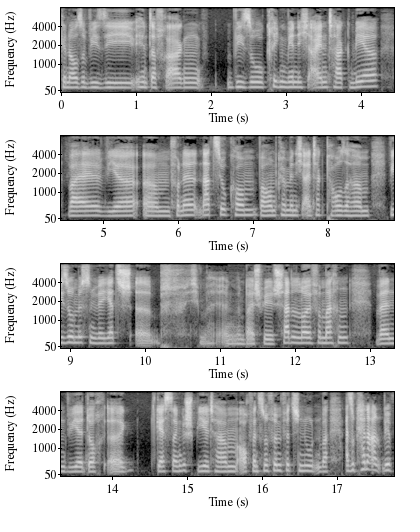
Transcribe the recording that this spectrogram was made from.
genauso wie sie hinterfragen, wieso kriegen wir nicht einen Tag mehr, weil wir ähm, von der Nazio kommen, warum können wir nicht einen Tag Pause haben, wieso müssen wir jetzt, äh, ich mal irgendein Beispiel, Shuttle-Läufe machen, wenn wir doch äh, gestern gespielt haben, auch wenn es nur 45 Minuten war. Also keine Ahnung, wir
